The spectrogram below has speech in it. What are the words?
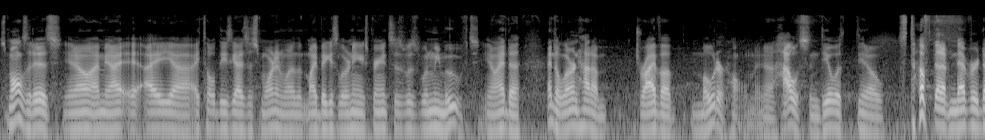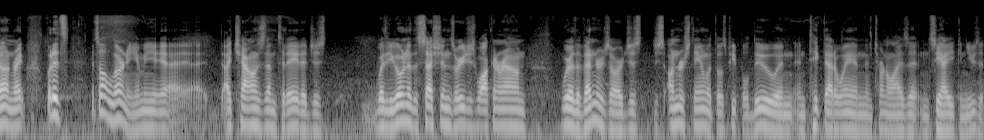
Small as it is, you know. I mean, I I, uh, I told these guys this morning one of the, my biggest learning experiences was when we moved. You know, I had to I had to learn how to drive a motor home in a house and deal with you know stuff that I've never done. Right, but it's it's all learning. I mean, I, I challenge them today to just whether you go into the sessions or you're just walking around where the vendors are, just just understand what those people do and, and take that away and internalize it and see how you can use it.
